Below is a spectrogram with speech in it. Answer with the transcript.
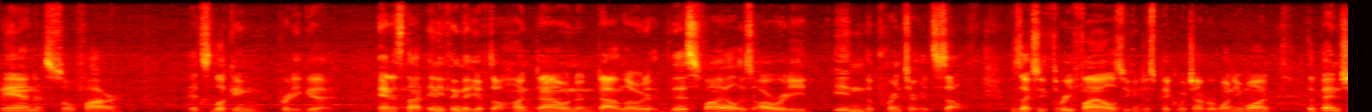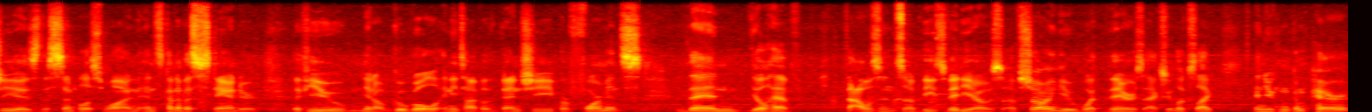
and so far it's looking pretty good. And it's not anything that you have to hunt down and download. This file is already in the printer itself. There's actually three files. You can just pick whichever one you want. The Benchy is the simplest one, and it's kind of a standard. If you, you know, Google any type of Benchy performance, then you'll have thousands of these videos of showing you what theirs actually looks like, and you can compare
